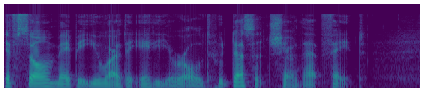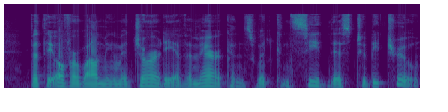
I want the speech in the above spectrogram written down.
If so, maybe you are the 80 year old who doesn't share that fate. But the overwhelming majority of Americans would concede this to be true.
